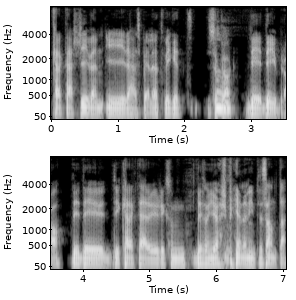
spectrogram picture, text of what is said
karaktärsdriven i det här spelet. Vilket såklart, det, det är ju bra. Det, det, är ju- det, karaktärer är ju liksom det som gör spelen intressanta.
